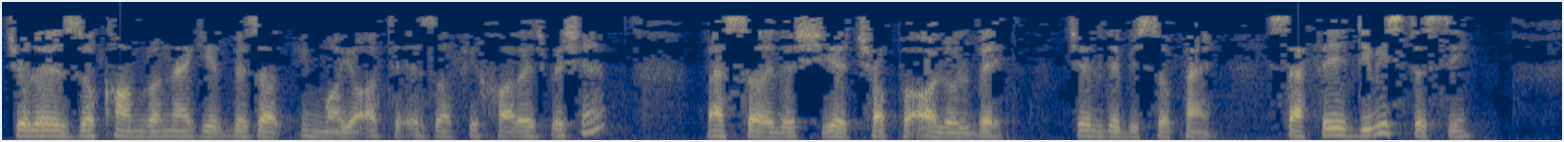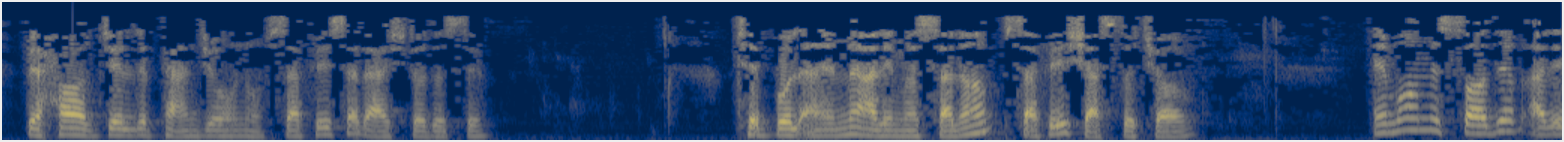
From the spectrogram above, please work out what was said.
جلوی زکام رو نگیر بذار این مایعات اضافی خارج بشه. وسایل شیه چاپ آل بیت جلد 25 صفحه 230 بهار جلد 59 صفحه 183 طب الائمه علیه السلام صفحه 64 امام صادق علیه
